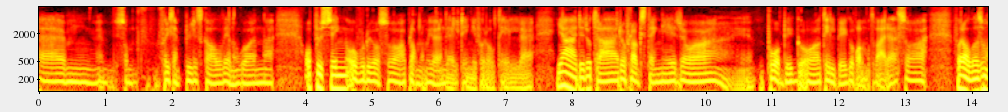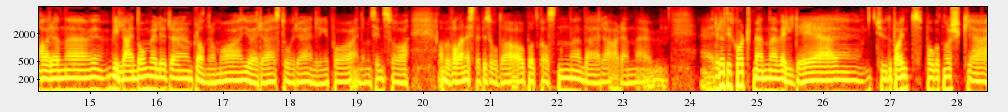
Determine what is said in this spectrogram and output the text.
eh, som f.eks. skal gjennomgå en eh, oppussing, og hvor du også har planer om å gjøre en del ting i forhold til eh, gjerder og trær og flaggstenger og eh, påbygg og tilbygg og hva det måtte være. Så for alle som har en villaeiendom eller planer om å gjøre store endringer på eiendommen sin, så anbefaler jeg neste episode av podkasten. Der er det en relativt kort, men veldig eh, to the point på godt norsk eh,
